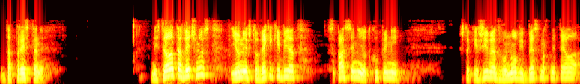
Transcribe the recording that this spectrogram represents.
да престане. Низ целата вечност и оние што веќе ќе бидат спасени, откупени, што ќе живеат во нови бесмртни тела,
